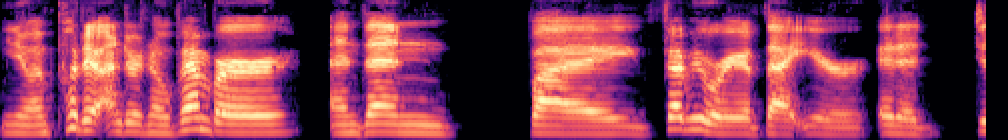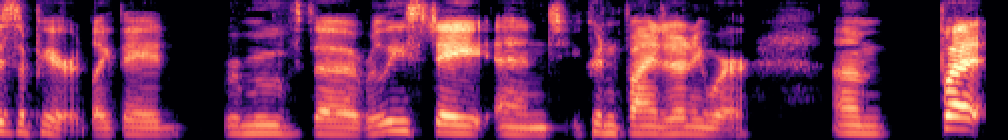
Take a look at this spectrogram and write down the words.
you know, and put it under November. And then by February of that year, it had disappeared. Like they had removed the release date and you couldn't find it anywhere. Um, but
